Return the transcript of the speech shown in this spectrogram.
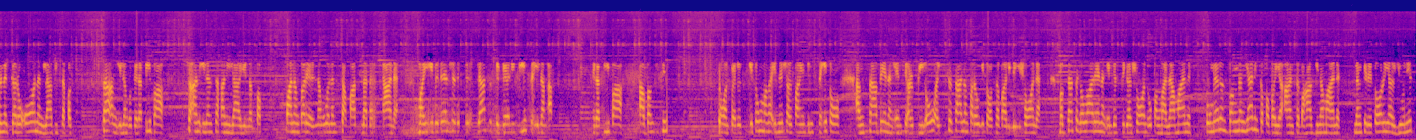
na nagkaroon ng labis na pagsa ang ilang operatiba saan ilan sa kanila yung nagpapanang baril ng walang sapat na dahilan. May ebidensya din sa severity sa ilang operatiba habang isin doon. Pero itong mga initial findings na ito, ang sabi ng NCRPO ay isasalang pa raw ito sa validation. Magsasagawa rin ng investigasyon upang malaman kung meron bang nangyaring kapabayaan sa bahagi naman ng territorial units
